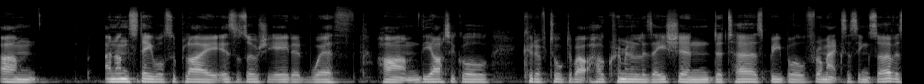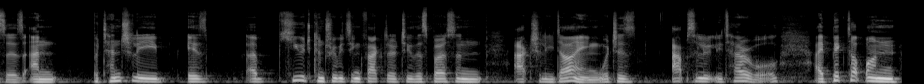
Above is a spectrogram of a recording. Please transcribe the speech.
um, an unstable supply is associated with harm. The article could have talked about how criminalization deters people from accessing services and potentially is a huge contributing factor to this person actually dying, which is absolutely terrible. I picked up on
